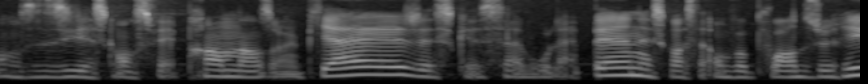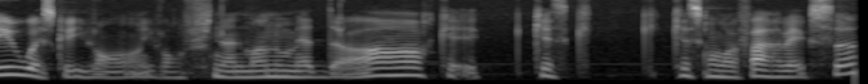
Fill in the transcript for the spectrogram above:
on se dit, est-ce qu'on se fait prendre dans un piège? Est-ce que ça vaut la peine? Est-ce qu'on va pouvoir durer ou est-ce qu'ils vont, ils vont finalement nous mettre dehors? Qu'est-ce qu'est-ce qu'on va faire avec ça?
